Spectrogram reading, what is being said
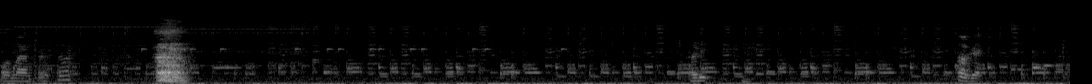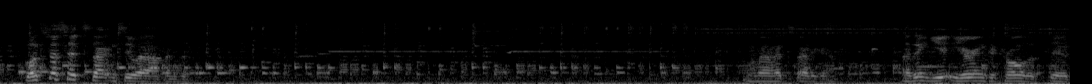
Hold on for a sec. How do you... Okay. Let's just hit start and see what happens. I'm hit start again. I think you, you're in control of this dude.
